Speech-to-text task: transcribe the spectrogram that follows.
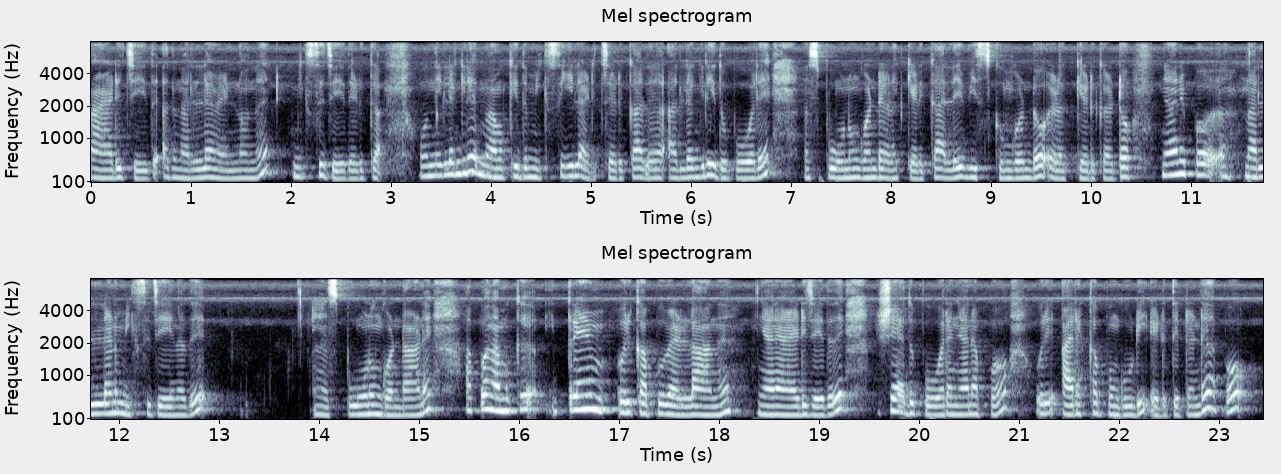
ആഡ് ചെയ്ത് അത് നല്ല വെണ്ണം ഒന്ന് മിക്സ് ചെയ്തെടുക്കുക. ഒന്നില്ലെങ്കിൽ നമുക്കിത് മിക്സിയിൽ അടിച്ചെടുക്കുക. അത് അല്ലെങ്കിൽ ഇതുപോലെ സ്പൂണും കൊണ്ട് ഇളക്കിയെടുക്കുക. അല്ലെങ്കിൽ വിസ്കും കൊണ്ടോ ഇളക്കിയെടുക്കുക കേട്ടോ. ഞാനിപ്പോൾ നല്ലോണം മിക്സ് ചെയ്യുന്നത് സ്പൂണും കൊണ്ടാണ്. അപ്പോൾ നമുക്ക് ഇത്രയും ഒരു കപ്പ് വെള്ളമാണ് ഞാൻ ആഡ് ചെയ്തത്. പക്ഷേ അത് പോരാ. ഞാനപ്പോൾ ഒരു അരക്കപ്പും കൂടി എടുത്തിട്ടുണ്ട്. അപ്പോൾ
